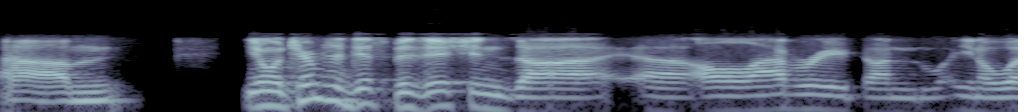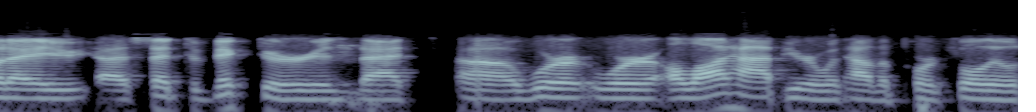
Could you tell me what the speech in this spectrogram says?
Um, You know, in terms of dispositions, uh, uh, I'll elaborate on you know, what I uh, said to Victor, is that uh we're we're a lot happier with how the portfolio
